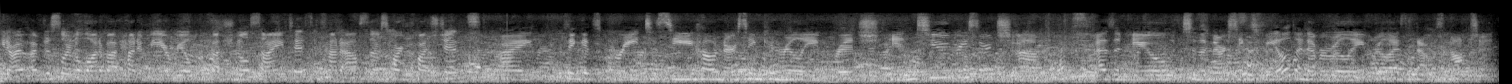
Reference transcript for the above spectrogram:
you know, I've just learned a lot about how to be a real professional scientist and how to ask those hard questions. I think it's great to see how nursing can really bridge into research. Um, as a new to the nursing field, I never really realized that that was an option.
